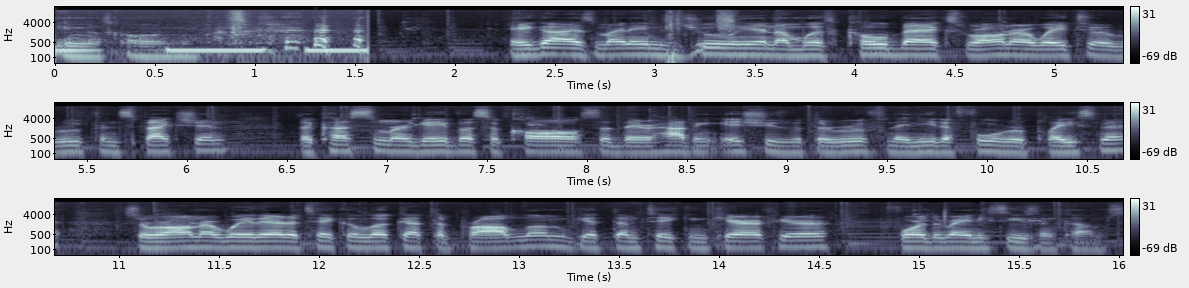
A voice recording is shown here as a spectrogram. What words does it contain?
Demon's calling me. hey guys, my name is Julian. I'm with Cobex. We're on our way to a roof inspection. The customer gave us a call, said they were having issues with the roof and they need a full replacement. So we're on our way there to take a look at the problem, get them taken care of here before the rainy season comes.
